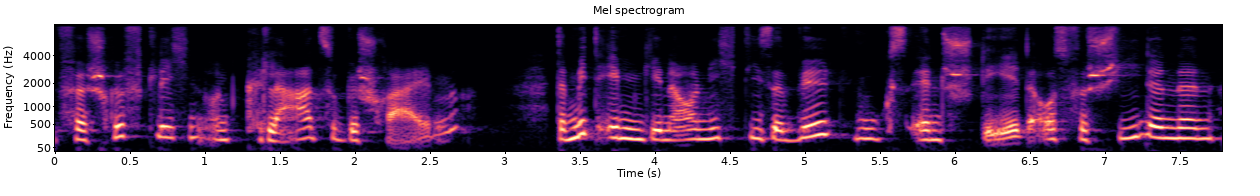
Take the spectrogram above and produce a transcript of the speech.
verschriftlichen und klar zu beschreiben, damit eben genau nicht dieser Wildwuchs entsteht aus verschiedenen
